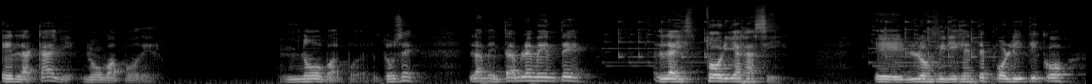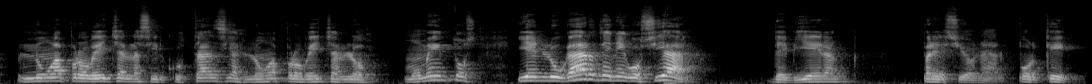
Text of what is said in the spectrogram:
en la calle. No va a poder. No va a poder. Entonces, lamentablemente, la historia es así. Eh, los dirigentes políticos no aprovechan las circunstancias, no aprovechan los momentos y en lugar de negociar, debieran presionar. Porque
